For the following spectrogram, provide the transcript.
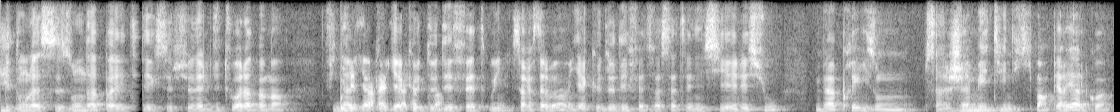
mais dont, la saison n'a pas été exceptionnelle du tout à Alabama. Final, il n'y a, que, y a que deux défaites. Oui, ça reste mais il n'y a que deux défaites face à Tennessee et LSU. Mais après, ils ont... ça n'a jamais été une équipe impériale, quoi.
